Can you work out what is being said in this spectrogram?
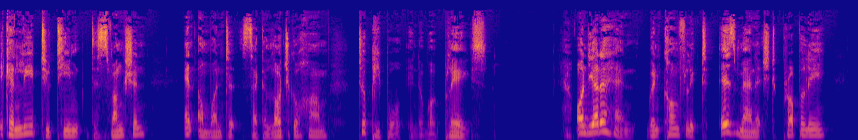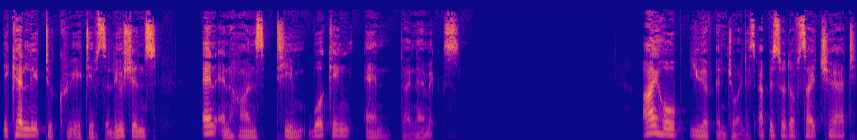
it can lead to team dysfunction and unwanted psychological harm to people in the workplace. On the other hand, when conflict is managed properly, it can lead to creative solutions and enhance team working and dynamics. I hope you have enjoyed this episode of Psych Chat.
